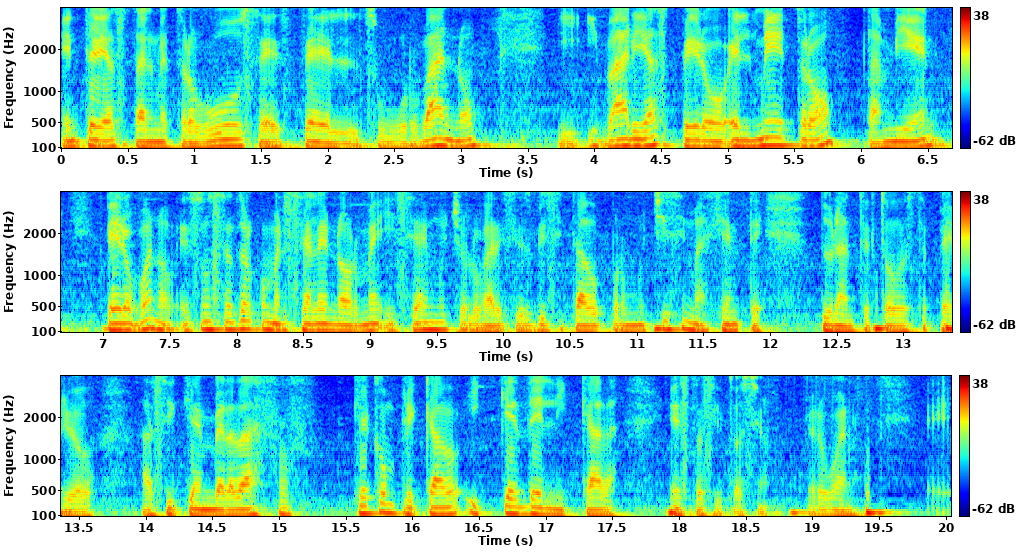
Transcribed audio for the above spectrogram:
Entre ellas está el Metrobús, este, el suburbano y, y varias, pero el metro también pero bueno, es un centro comercial enorme y sí hay muchos lugares y es visitado por muchísima gente durante todo este periodo. Así que en verdad, qué complicado y qué delicada esta situación. Pero bueno, eh,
